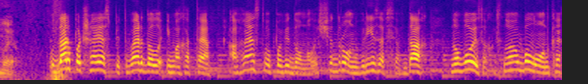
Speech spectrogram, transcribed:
миру. Удар по ЧАЕС підтвердило і МАГАТЕ. Агентство повідомило, що дрон врізався в дах нової захисної оболонки,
